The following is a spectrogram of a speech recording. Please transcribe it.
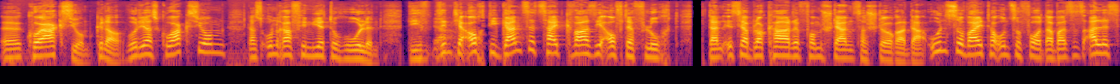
Äh, Koaxium, genau. Wo die das Koaxium, das Unraffinierte holen. Die ja. sind ja auch die ganze Zeit quasi auf der Flucht. Dann ist ja Blockade vom Sternenzerstörer da und so weiter und so fort. Aber es ist alles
